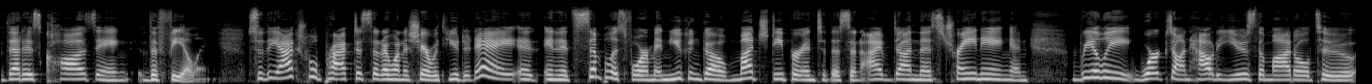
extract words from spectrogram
that is causing the feeling. So, the actual practice that I want to share with you today in its simplest form, and you can go much deeper into this. And I've done this training and really worked on how to use the model to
